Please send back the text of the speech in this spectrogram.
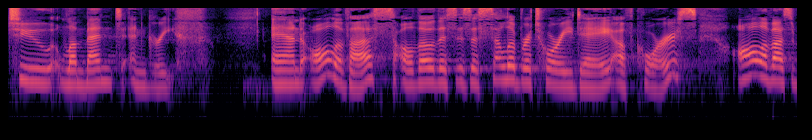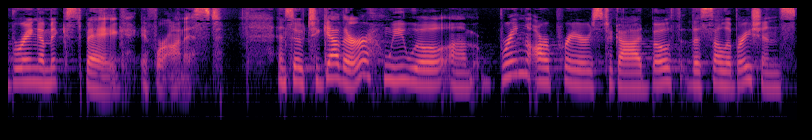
to lament and grief. And all of us, although this is a celebratory day, of course, all of us bring a mixed bag, if we're honest. And so together, we will um, bring our prayers to God, both the celebrations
